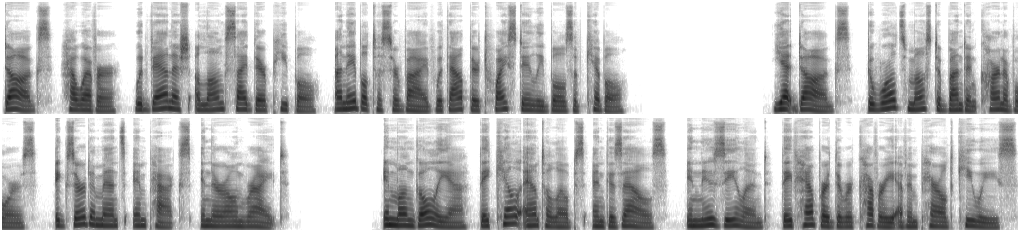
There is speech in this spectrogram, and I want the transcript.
Dogs, however, would vanish alongside their people, unable to survive without their twice daily bowls of kibble. Yet dogs, the world's most abundant carnivores, exert immense impacts in their own right. In Mongolia, they kill antelopes and gazelles, in New Zealand, they've hampered the recovery of imperiled kiwis.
